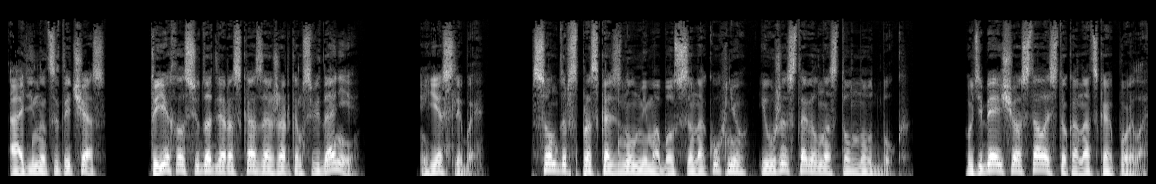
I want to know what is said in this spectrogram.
«Одиннадцатый час. Ты ехал сюда для рассказа о жарком свидании?» «Если бы». Сондерс проскользнул мимо босса на кухню и уже ставил на стол ноутбук. «У тебя еще осталось то канадское пойло?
